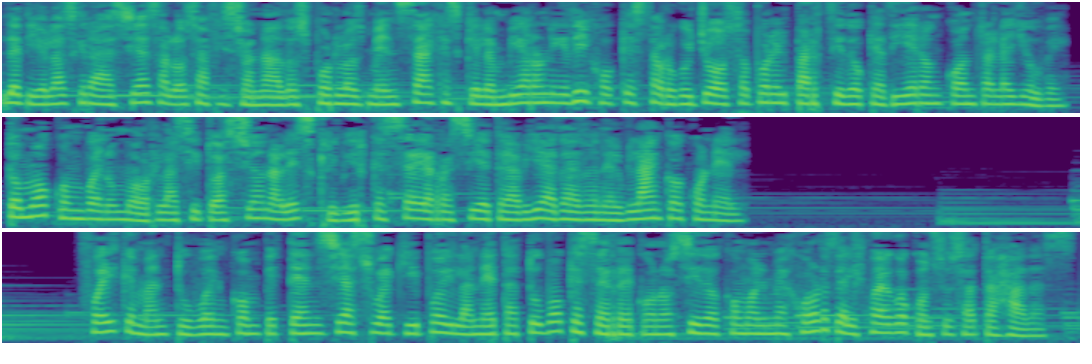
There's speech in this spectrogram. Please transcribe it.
Le dio las gracias a los aficionados por los mensajes que le enviaron y dijo que está orgulloso por el partido que dieron contra la Juve. Tomó con buen humor la situación al escribir que CR7 había dado en el blanco con él. Fue el que mantuvo en competencia su equipo y la neta tuvo que ser reconocido como el mejor del juego con sus atajadas.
